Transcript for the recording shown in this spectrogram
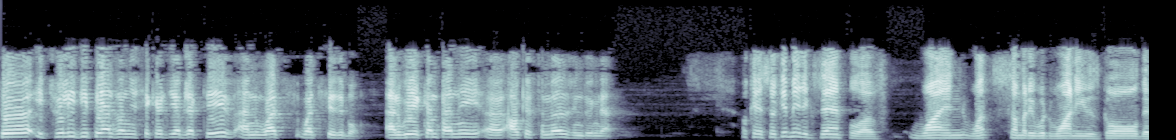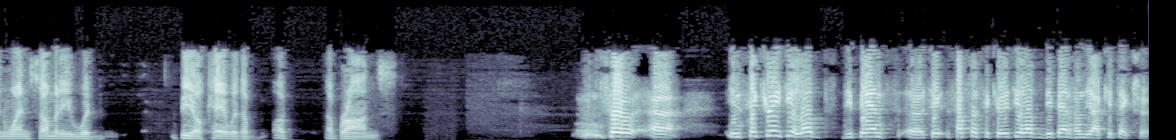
So it really depends on your security objective and what's what's feasible. And we accompany uh, our customers in doing that. Okay, so give me an example of when once somebody would want to use gold and when somebody would be okay with a, a, a bronze? So uh, in security, a lot depends. Uh, software security a lot depends on the architecture,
